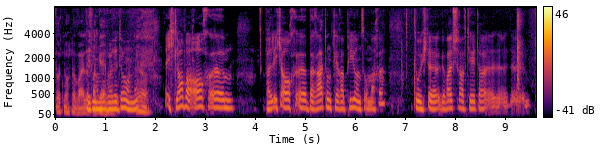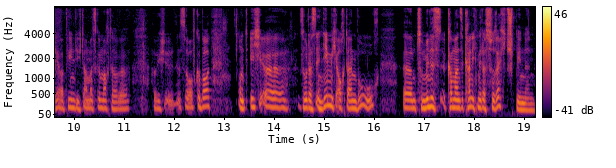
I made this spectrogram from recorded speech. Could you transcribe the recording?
wird noch eine Weile wird vergehen. Noch eine Weile dauern, ne? ja. Ich glaube auch, ähm, weil ich auch äh, Beratung, Therapie und so mache, durch äh, Gewaltstraftäter, äh, Therapien, die ich damals gemacht habe, habe ich das so aufgebaut. Und ich, äh, so dass indem ich auch dein Buch, ähm, zumindest kann, man, kann ich mir das zurechtspinnen.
